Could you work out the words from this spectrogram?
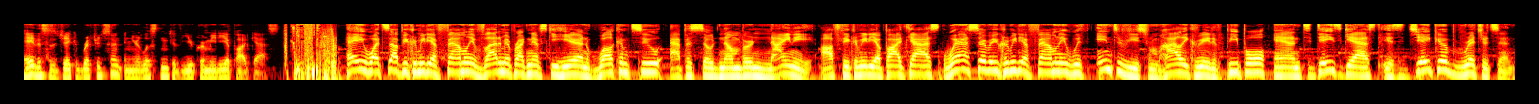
Hey, this is Jacob Richardson, and you're listening to the Ukramedia podcast. Hey, what's up, Ukramedia family? Vladimir Proknevsky here, and welcome to episode number 90 of the Ukramedia podcast, where I serve a Ukramedia family with interviews from highly creative people. And today's guest is Jacob Richardson.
